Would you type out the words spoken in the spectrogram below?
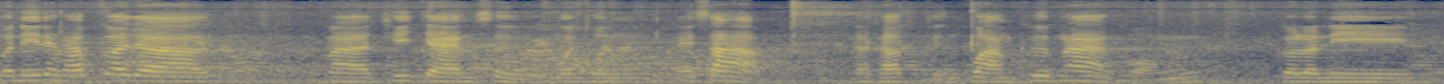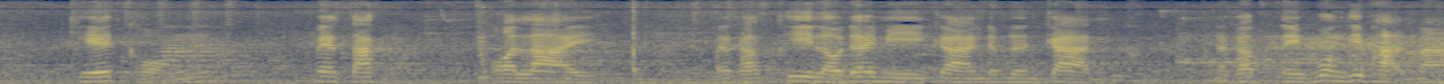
วันนี้นะครับก็จะมาชี้แจงสื่อมวลชนให้ทราบ นะครับถึงความคืบหน้าของกรณีเคสของแม่ตั๊กออนไลน์นะครับที่เราได้มีการดำเนินการนะครับในห่วงที่ผ่านมา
